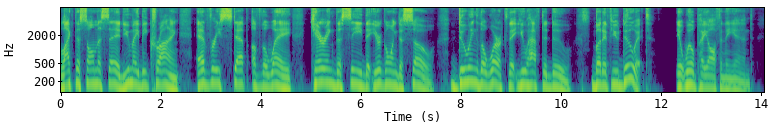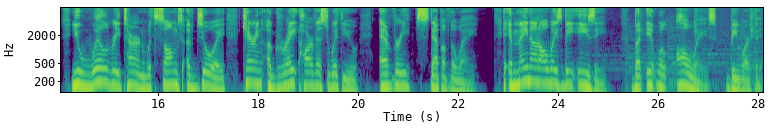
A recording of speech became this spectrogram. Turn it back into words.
Like the psalmist said, you may be crying every step of the way, carrying the seed that you're going to sow, doing the work that you have to do. But if you do it, it will pay off in the end. You will return with songs of joy, carrying a great harvest with you every step of the way. It may not always be easy, but it will always be worth it.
